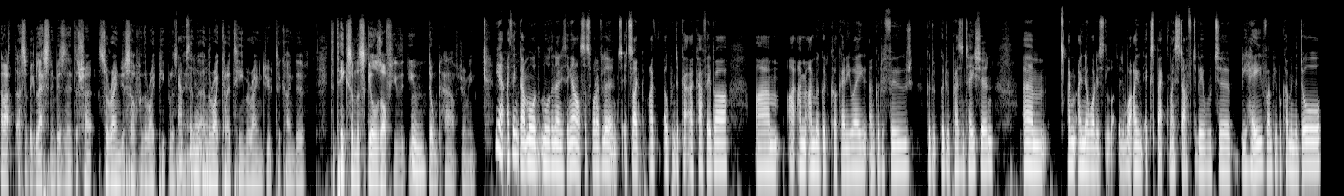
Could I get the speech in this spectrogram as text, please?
and that, that's a big lesson in business to sh- surround yourself with the right people, isn't it? Absolutely. And, and the right kind of team around you to kind of to take some of the skills off you that you Mm. don't have. Do you know what I mean? Yeah, I think that more more than anything else, that's what I've learned. It's like I've opened a, ca- a cafe bar. Um, I, I'm I'm a good cook anyway. I'm good with food, good with- good with presentation. Um, I'm, I know what it's what I expect my staff to be able to behave when people come in the door.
